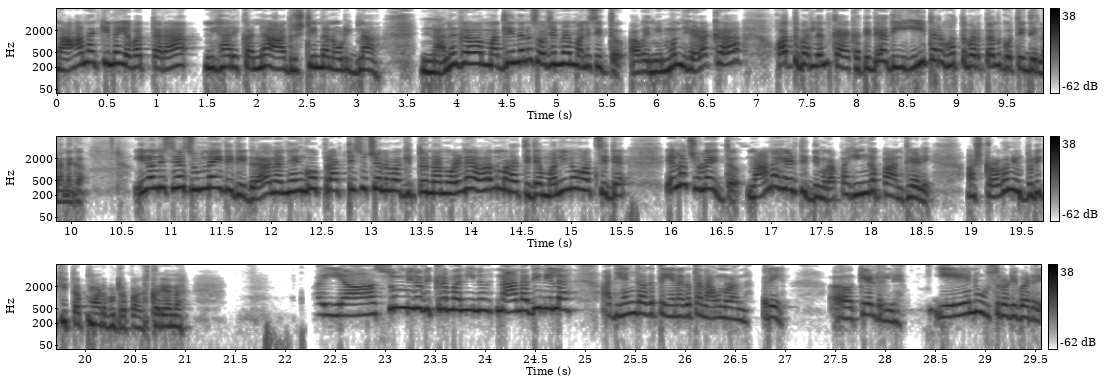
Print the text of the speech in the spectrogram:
ನಾನು ಆಕಿನ ಯಾವತ್ತರ ನಿಹಾರಿಕನ್ನ ಆ ದೃಷ್ಟಿಯಿಂದ ನೋಡಿದ್ನ. ನನಗೆ ಮೊದ್ಲಿಂದನೂ ಸೌಜನ್ಯ ಮೇಲೆ ಮನಸ್ಸಿತ್ತು. ಅವ ನಿಮ್ಮ ಮುಂದೆ ಹೇಳಕ್ಕ ಹೊತ್ತು ಬರ್ಲಿ ಅಂತ ಕಾಯಕತ್ತಿದ್ದೆ. ಅದು ಈ ಥರ ಹೊತ್ತು ಬರುತ್ತೆ ಅಂತ ಗೊತ್ತಿದ್ದಿಲ್ಲ ನನಗೆ. ಇನ್ನೊಂದಿಷ್ಟು ದಿನ ಸುಮ್ಮನೆ ಇದ್ದಿದ್ರ ನಾನು ಹೆಂಗೋ ಪ್ರಾಕ್ಟೀಸು ಚಲೋವಾಗಿತ್ತು. ನಾನು ಒಳ್ಳೆ ಅರ್ನ್ ಮಾಡತ್ತಿದ್ದೆ, ಮನಿನೂ ಹಾಕ್ಸಿದ್ದೆ. ಎಲ್ಲ ಚಲೋ ಇತ್ತು. ನಾನೇ ಹೇಳ್ತಿದ್ದೆ ನಿಮಗಪ್ಪ, ಹಿಂಗಪ್ಪ ಅಂತ ಹೇಳಿ. ಅಷ್ಟೊಳಗೆ ನೀವು ದುಡುಕಿ ತಪ್ಪು ಮಾಡಿಬಿಟ್ರಪ್ಪ ಕರೆಯನ ಅಯ್ಯ ಸುಮ್ಮನಿರು ವಿಕ್ರಮ ನೀನು. ನಾನು ಅದಿನಿಲ್ಲ. ಅದು ಹೆಂಗಾಗತ್ತೆ, ಏನಾಗುತ್ತೆ ನಾವು ನೋಡೋಣ. ರೀ ಕೇಳ್ರಿ. ಏನು ಉಸಿರೊಡಿಬೇಡ್ರಿ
